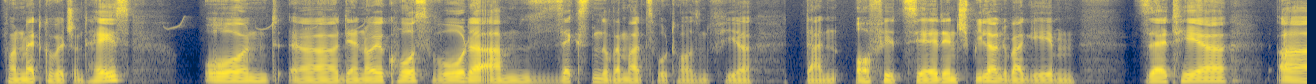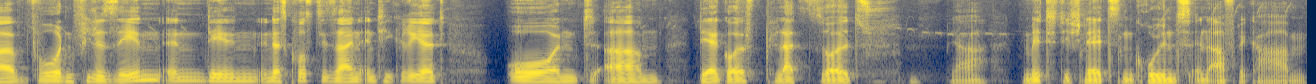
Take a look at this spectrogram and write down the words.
von Metkovic und Hayes und äh, der neue Kurs wurde am 6. November 2004 dann offiziell den Spielern übergeben. Seither äh, wurden viele Seen in, den, in das Kursdesign integriert und ähm, der Golfplatz soll ja mit die schnellsten Grüns in Afrika haben.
